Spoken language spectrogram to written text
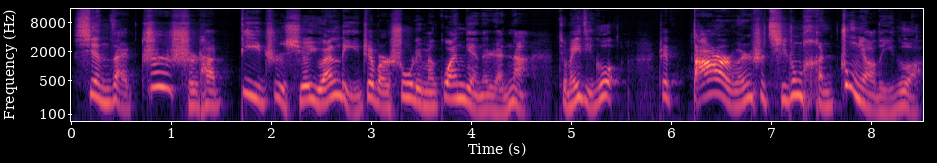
现在支持他《地质学原理》这本书里面观点的人呢，就没几个。这达尔文是其中很重要的一个，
